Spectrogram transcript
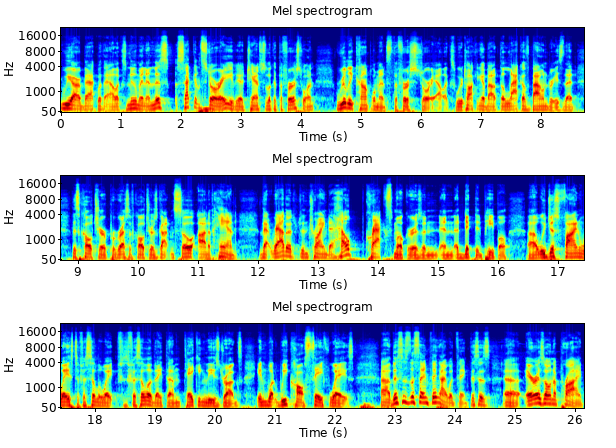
We are back with Alex Newman, and this second story, if you have a chance to look at the first one, really complements the first story, Alex. We are talking about the lack of boundaries that this culture, progressive culture, has gotten so out of hand that rather than trying to help crack smokers and, and addicted people, uh, we just find ways to facilitate, facilitate them taking these drugs in what we call safe ways. Uh, this is the same thing, I would think. This is uh, Arizona Pride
